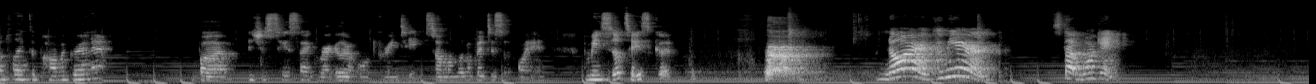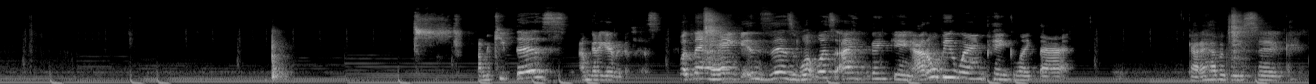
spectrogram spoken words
of like the pomegranate, but it just tastes like regular old green tea. So I'm a little bit disappointed. I mean, it still tastes good. Nor, come here. Stop walking. I'm gonna keep this. I'm gonna get rid of this. What the heck is this? What was I thinking? I don't be wearing pink like that. Gotta have a basic.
